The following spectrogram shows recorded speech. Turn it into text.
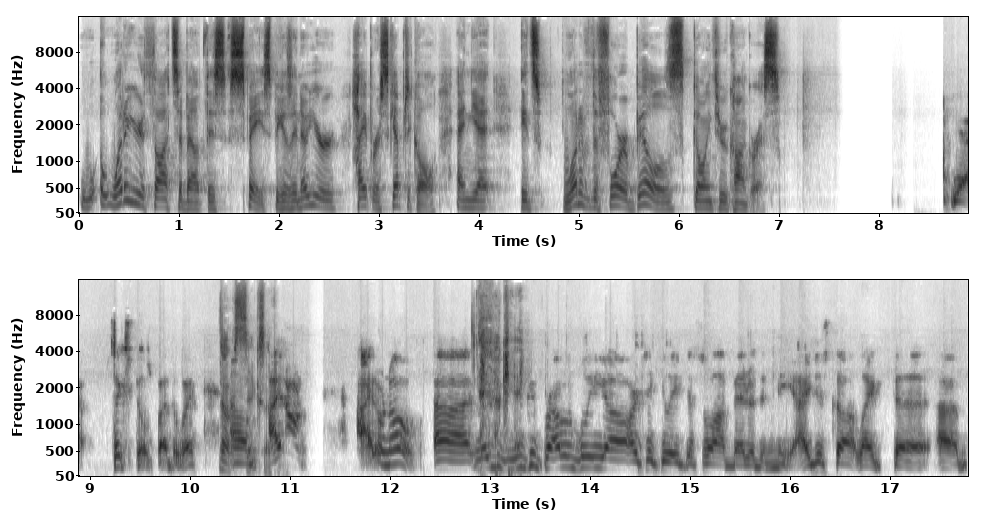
what are your thoughts about this space? Because I know you're hyper skeptical, and yet it's one of the four bills going through Congress. Yeah, six bills, by the way. Oh, um, six. Okay. I don't. I don't know. Uh, maybe okay. you could probably uh, articulate this a lot better than me. I just thought like the um,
